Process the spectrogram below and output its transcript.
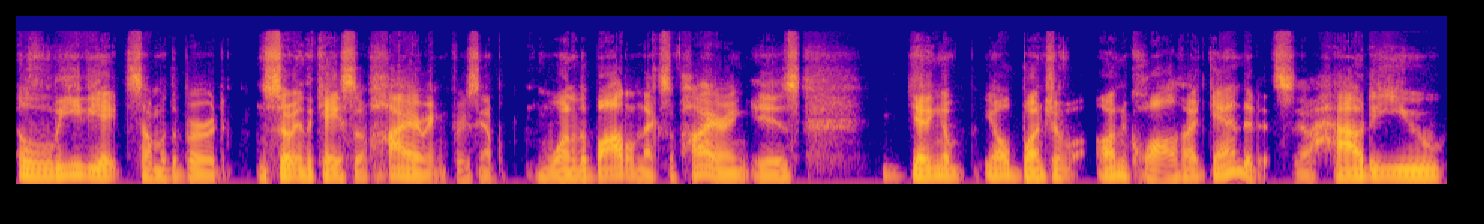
alleviate some of the burden? So in the case of hiring, for example, one of the bottlenecks of hiring is getting a you know a bunch of unqualified candidates. So how do you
